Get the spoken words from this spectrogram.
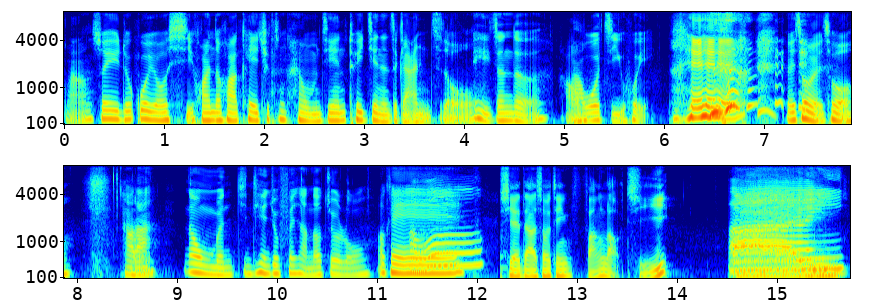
吗？所以如果有喜欢的话，可以去看看我们今天推荐的这个案子哦。哎、欸，真的，把握机会。没错，没错。好啦，那我们今天就分享到这喽。OK，好哦，谢谢大家收听房老吉，拜。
